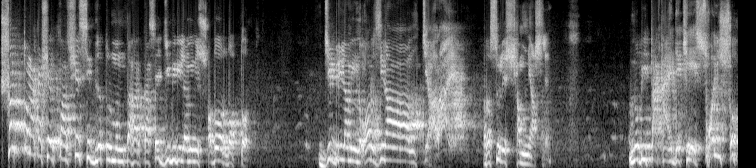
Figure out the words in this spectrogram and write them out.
সপ্তম আকাশের পাশে সিদ্ধাতুল মুনতাহার কাছে জিবিরিল আমিনের সদর দপ্তর। জিবরিল আমিন অরিজিনাল চেহারায় রসুলের সামনে আসলেন। নবী তাকায় দেখে ছয় শত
